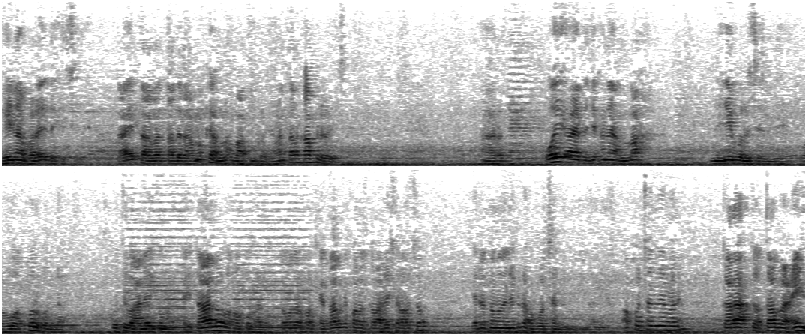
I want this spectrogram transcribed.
ঘৃণা ভরে দেখেছে। তাই তারা তাদের আমাকে আল্লাহ বাতিল করেছে মানে তারা কাফের হয়েছে আর ওই আয়াতে যেখানে আল্লাহ নিজেই বলেছেন যে বহু অকুর হল প্রতিভা আলাইকুম কেতাল ও অকুর হল তোমাদের উপর কেতালকে খরচ করা হয়েছে, অথচ এটা তোমাদের নিকটে অপছন্দনীয়। অপছন্দনীয় মানে কারা তো তব আইন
